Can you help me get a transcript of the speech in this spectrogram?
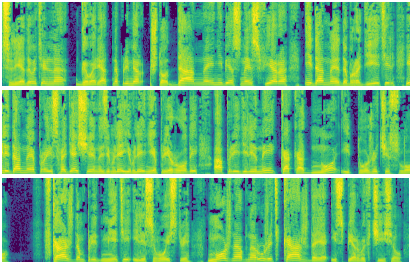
Следовательно, говорят, например, что данная небесная сфера и данная добродетель или данное происходящее на Земле явление природы определены как одно и то же число. В каждом предмете или свойстве можно обнаружить каждое из первых чисел –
